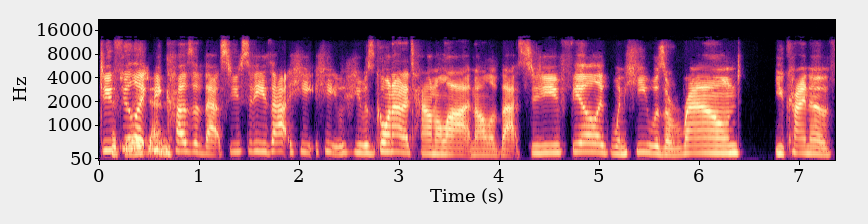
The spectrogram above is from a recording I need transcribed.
Do you situation. feel like because of that? So you said he's out he he he was going out of town a lot and all of that. So do you feel like when he was around, you kind of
